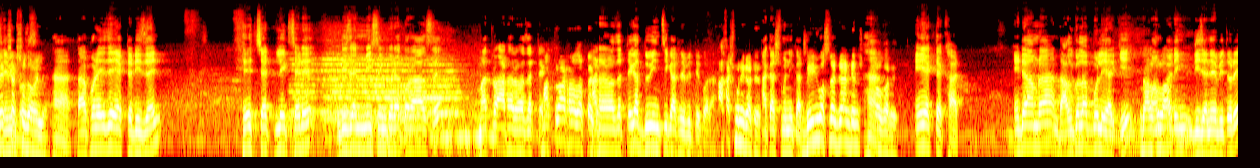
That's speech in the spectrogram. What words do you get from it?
leg side সোজা হইলে। হ্যাঁ তারপরে এই যে একটা ডিজাইন হেড সাইড লেগ সাইডে ডিজাইন মিক্সিং করে করা আছে মাত্র আঠারো হাজার টাকা। মাত্র আঠারো হাজার টাকা। আঠারো হাজার টাকা দুই ইঞ্চি কাঠের ভিতরে করা। আকাশমণি কাঠের। আকাশমণি কাঠ বিশ বছরের গ্যারান্টি হ্যাঁ। সহকারে। এই একটা খাট। এটা আমরা ডাল গোলাপ বলি আর কি ডিজাইনের ভিতরে।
